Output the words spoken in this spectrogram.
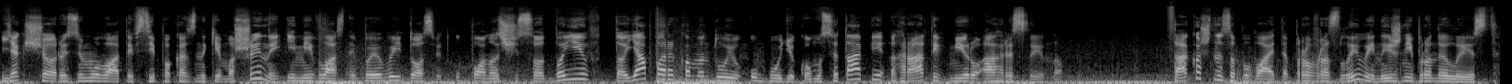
Якщо резюмувати всі показники машини і мій власний бойовий досвід у понад 600 боїв, то я порекомендую у будь-якому сетапі грати в міру агресивно. Також не забувайте про вразливий нижній бронелист.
